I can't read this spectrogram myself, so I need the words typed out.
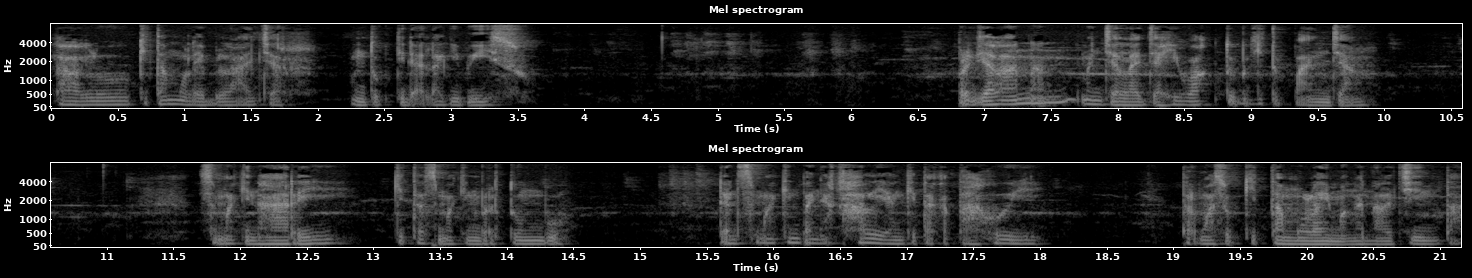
Lalu kita mulai belajar untuk tidak lagi bisu. Perjalanan menjelajahi waktu begitu panjang. Semakin hari, kita semakin bertumbuh, dan semakin banyak hal yang kita ketahui, termasuk kita mulai mengenal cinta.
